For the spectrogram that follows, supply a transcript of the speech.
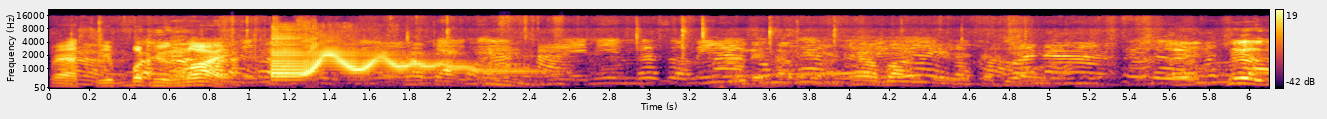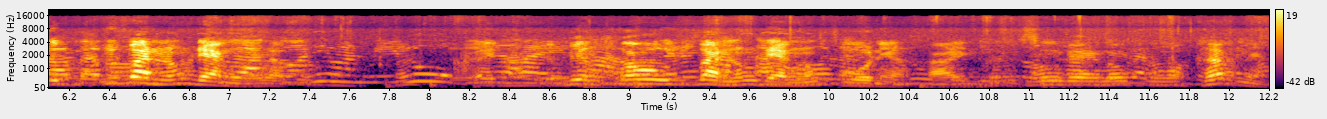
แปดสิบบ่ถึงร้อยขายนี่มันจะไม่ได้แค่บ้านเอ้ยเพื่ออยู่บ้านหน้องแดงนะครับไอ้ เบี้ยงเก่าอยู่บ้านหน้องแดงหน้องปูเนี่ยขายน้องแดงน้องปูครับเนี่ย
